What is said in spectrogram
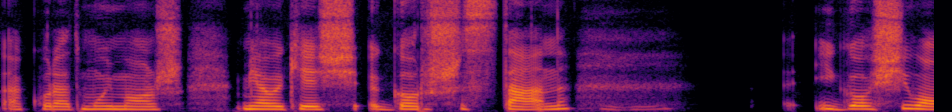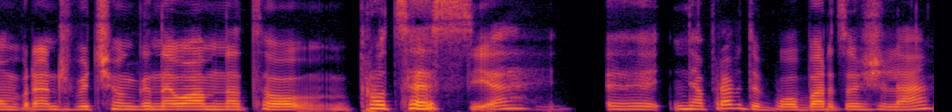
akurat mój mąż miał jakiś gorszy stan. Mhm i go siłą wręcz wyciągnęłam na to procesję. Mhm. Y, naprawdę było bardzo źle.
